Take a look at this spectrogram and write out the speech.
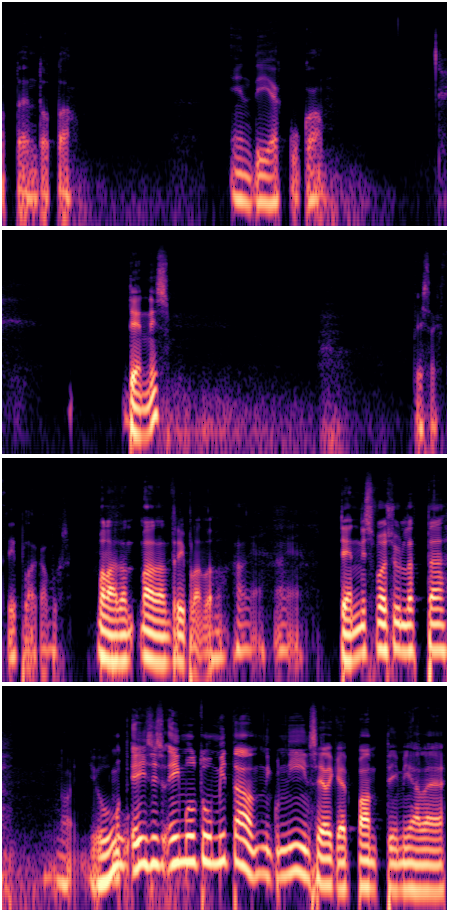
Mutta en tota, en tiedä kukaan. Dennis. Pistääkö triplaa kavuksi? Mä laitan, mä laitan triplan tuohon. Okei, okay, okei. Okay. Dennis voisi yllättää. No juu. Mutta ei siis, ei mulla tuu mitään niin, niin selkeät panttia mieleen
